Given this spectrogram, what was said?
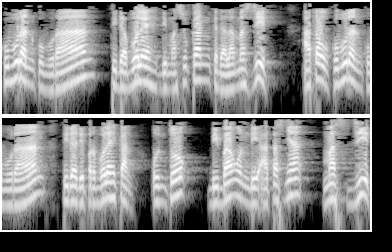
Kuburan-kuburan tidak boleh dimasukkan ke dalam masjid atau kuburan-kuburan tidak diperbolehkan untuk dibangun di atasnya masjid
